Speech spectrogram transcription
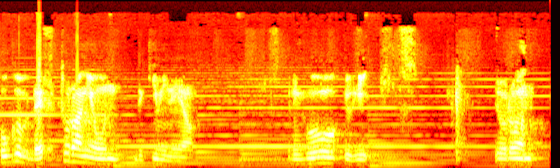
고급 레스토랑에 온 느낌이네요. 그리고 여기 요런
